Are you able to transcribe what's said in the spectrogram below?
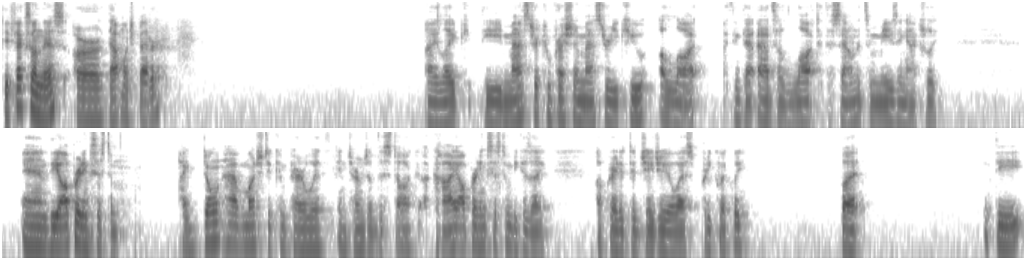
The effects on this are that much better. I like the master compression and master EQ a lot. I think that adds a lot to the sound. It's amazing actually. And the operating system. I don't have much to compare with in terms of the stock Akai operating system because I upgraded to JJOS pretty quickly. But the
